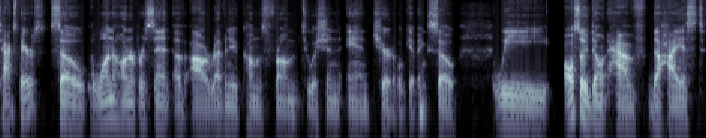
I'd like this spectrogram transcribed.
taxpayers. So, 100% of our revenue comes from tuition and charitable giving. So, we also don't have the highest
